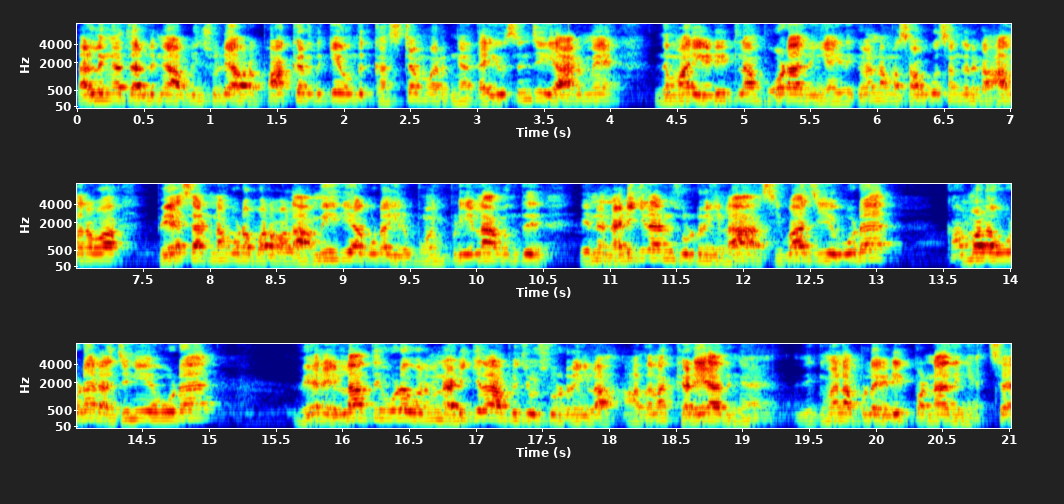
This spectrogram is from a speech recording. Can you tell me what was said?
தள்ளுங்க தள்ளுங்க அப்படின்னு சொல்லி அவரை பார்க்கறதுக்கே வந்து கஷ்டமாக இருக்குங்க. தயவு செஞ்சு யாருமே இந்த மாதிரி எடிட்லாம் போடாதீங்க. இதுக்கெல்லாம் நம்ம சவுக்கு சங்கருக்கு ஆதரவாக பேசாட்டினா கூட பரவாயில்ல. அமைதியாக கூட இருப்போம். இப்படியெல்லாம் வந்து என்ன நடிக்கிறான்னு சொல்கிறீங்களா சிவாஜியை விட கமலை விட ரஜினியை விட வேற எல்லாத்தையும் கூட ஒரு நடிக்கிறா அப்படின்னு சொல்லி சொல்கிறீங்களா அதெல்லாம் கிடையாதுங்க. இதுக்கு மேலே அப்படிலாம் எடிட் பண்ணாதீங்க. ச்சே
